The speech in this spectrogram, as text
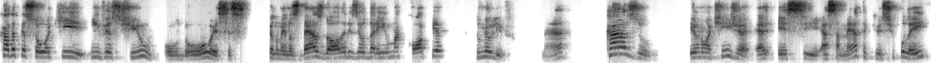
cada pessoa que investiu ou doou esses pelo menos 10 dólares, eu darei uma cópia do meu livro, né? Caso eu não atinja é, esse, essa meta que eu estipulei,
